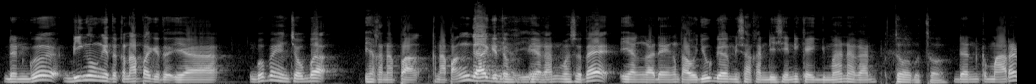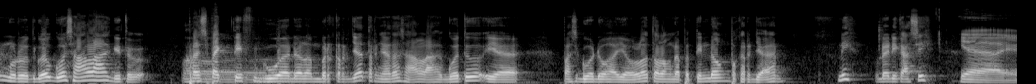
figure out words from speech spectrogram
Dan gue bingung gitu, kenapa gitu? Ya, gue pengen coba. Ya kenapa kenapa enggak gitu ya kan maksudnya ya nggak ada yang tahu juga misalkan di sini kayak gimana kan Betul, betul. dan kemarin menurut gue gue salah gitu perspektif gue dalam bekerja ternyata salah gue tuh ya pas gue doa ya Allah tolong dapetin dong pekerjaan nih udah dikasih Ya, ya,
